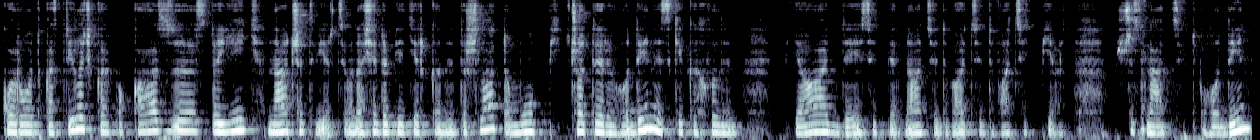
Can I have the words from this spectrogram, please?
коротка стрілочка показує, стоїть на четвірці. Вона ще до п'ятірки не дійшла, тому 4 години, скільки хвилин? 5, 10, 15, 20, 25. 16 годин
